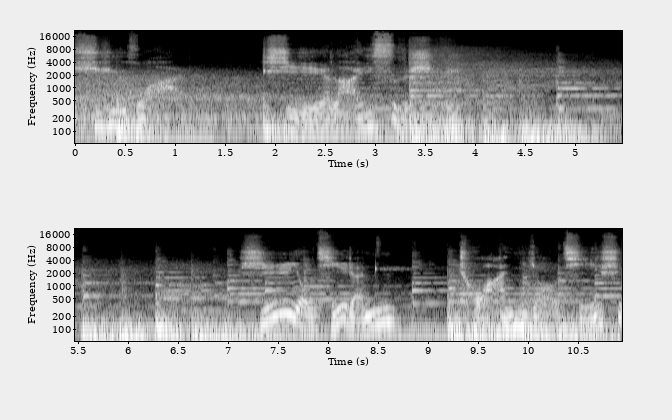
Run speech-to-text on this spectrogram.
虚幻，写来似实。实有其人，传有其事。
